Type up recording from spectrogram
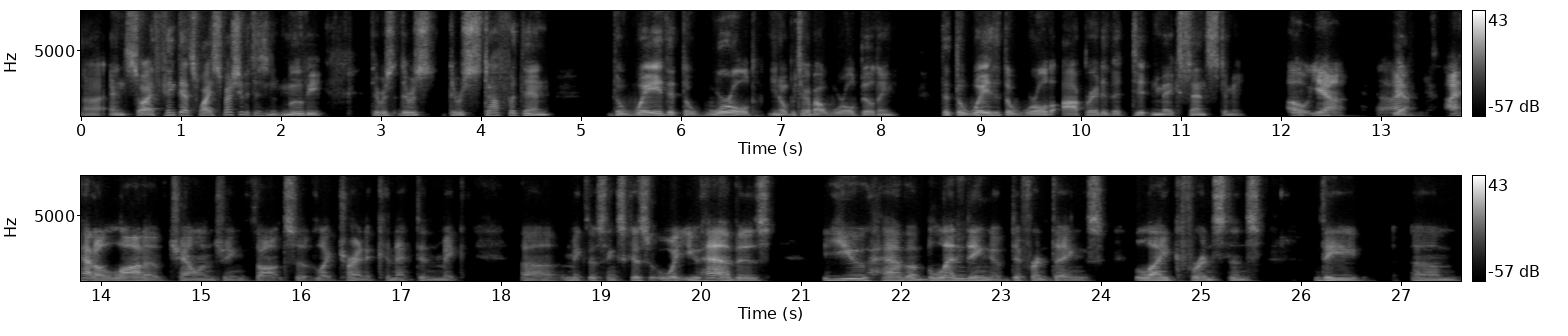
Uh, and so I think that's why, especially with this movie, there was there was there was stuff within the way that the world, you know, we talk about world building, that the way that the world operated that didn't make sense to me. Oh yeah, yeah. I, I had a lot of challenging thoughts of like trying to connect and make uh, make those things because what you have is you have a blending of different things, like for instance, the um,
